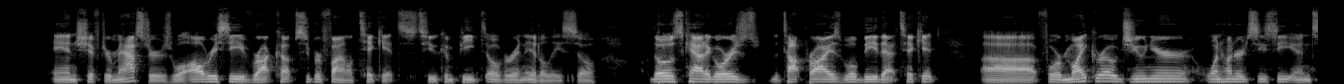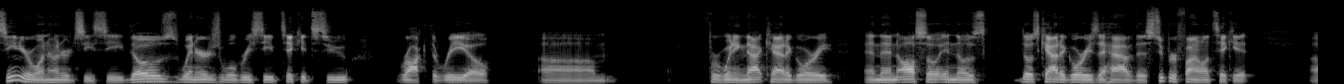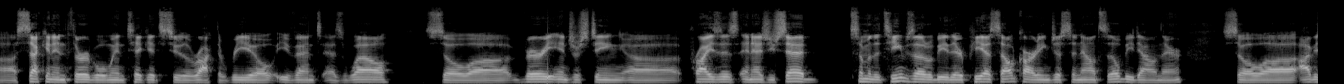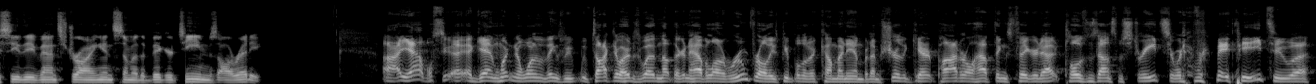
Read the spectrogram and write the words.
and Shifter Masters will all receive ROK Cup Super Final tickets to compete over in Italy. So those categories, the top prize will be that ticket. Uh, for micro, junior 100cc, and senior 100cc, those winners will receive tickets to ROK the Rio um, for winning that category. And then also in those those categories that have the super final ticket, uh, second and third will win tickets to the ROK the Rio event as well. So uh, very interesting uh, prizes. And as you said, some of the teams that'll be there, PSL karting just announced they'll be down there. So uh, obviously the event's drawing in some of the bigger teams already. Uh, yeah, we'll see. Again, one, you know, one of the things we've, we've, talked about is whether or not they're going to have a lot of room for all these people that are coming in. But I'm sure that Garrett Potter will have things figured out, closing down some streets or whatever it may be to uh,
